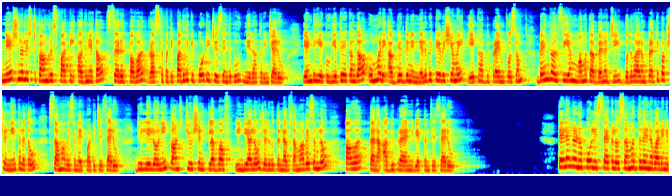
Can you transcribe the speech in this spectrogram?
నేషనలిస్ట్ కాంగ్రెస్ పార్టీ అధినేత శరద్ పవార్ రాష్ట్రపతి పదవికి పోటీ చేసేందుకు నిరాకరించారు. ఎన్డీఏకు వ్యతిరేకంగా ఉమ్మడి అభ్యర్థిని నిలబెట్టే విషయమై ఏకాభిప్రాయం కోసం బెంగాల్ సీఎం మమతా బెనర్జీ బుధవారం ప్రతిపక్ష నేతలతో సమావేశం ఏర్పాటు చేశారు. ఢిల్లీలోని కాన్స్టిట్యూషన్ క్లబ్ ఆఫ్ ఇండియాలో జరుగుతున్న సమావేశంలో పవర్ తన అభిప్రాయాన్ని వ్యక్తం చేశారు. తెలంగాణ పోలీస్ శాఖలో సమర్థులైన వారిని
